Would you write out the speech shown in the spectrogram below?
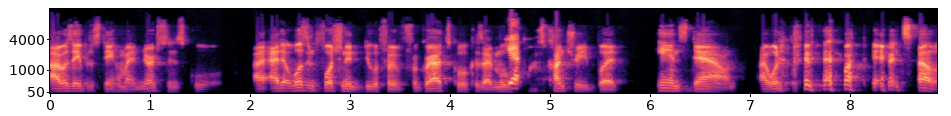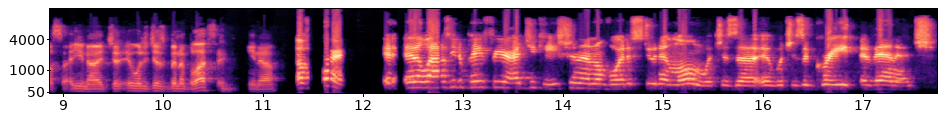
I was able to stay home at nursing school. I, I wasn't fortunate to do it for, for grad school because I moved yeah. cross country, but hands down, I would have been at my parents' house. You know, it, just, it would have just been a blessing. You know, of. It, it allows you to pay for your education and avoid a student loan, which is a which is a great advantage.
